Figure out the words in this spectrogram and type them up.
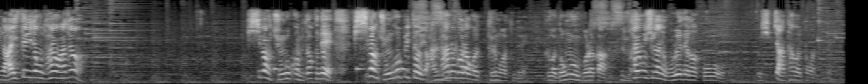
그냥 i3 정도 사용하죠? PC방 중고 컴퓨터? 근데 PC방 중고 컴퓨터 안 사는 거라고 들은 것 같은데. 그거 너무 뭐랄까 사용 시간이 오래돼갖고 뭐 쉽지 않다고 했던 것 같은데.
